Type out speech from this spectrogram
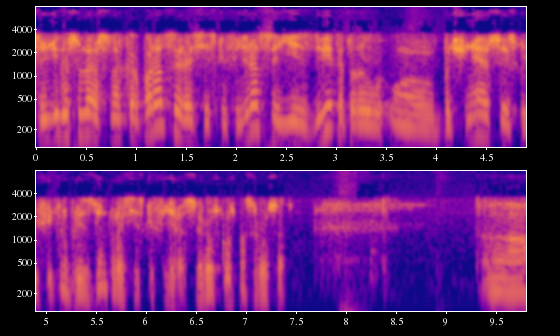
Среди государственных корпораций Российской Федерации есть две, которые э, подчиняются исключительно президенту Российской Федерации. Роскосмос и Росатом. Э,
